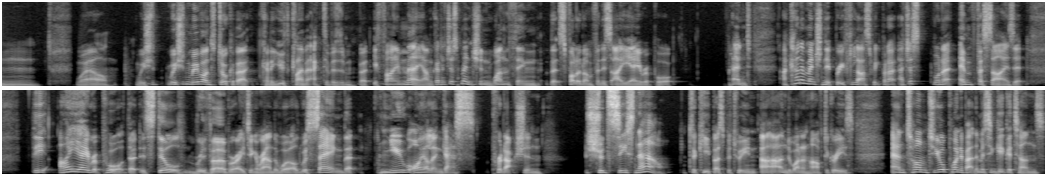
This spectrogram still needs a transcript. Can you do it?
Mm. Well, we should we should move on to talk about kind of youth climate activism. But if I may, I'm going to just mention one thing that's followed on from this IEA report, and I kind of mentioned it briefly last week, but I, I just want to emphasize it. The IEA report that is still reverberating around the world was saying that new oil and gas production should cease now to keep us between uh, under one and a half degrees. And Tom, to your point about the missing gigatons,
